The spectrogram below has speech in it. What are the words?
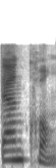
单孔。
